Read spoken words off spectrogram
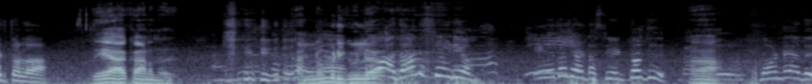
അടുത്തുള്ളതാ. ദേ ആ കാണുന്നത്. കണ്ണും പിടിക്കൂല. അതാണ് സ്റ്റേഡിയം. ഏതാ ചേട്ടാ സ്റ്റേഡിയം? അത്. അത്.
